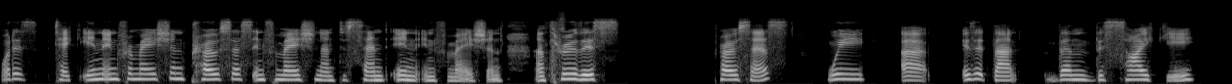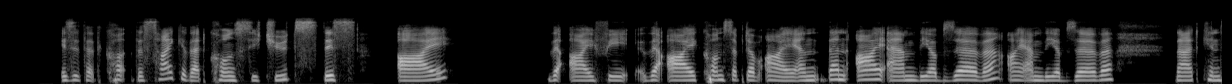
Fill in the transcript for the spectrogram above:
what is take in information, process information, and to send in information. And through this process, we uh, is it that then the psyche is it that the psyche that constitutes this I, the I the I concept of I, and then I am the observer. I am the observer that can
